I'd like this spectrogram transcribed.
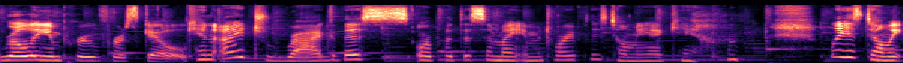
really improve her skill. Can I drag this or put this in my inventory? Please tell me I can. Please tell me.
